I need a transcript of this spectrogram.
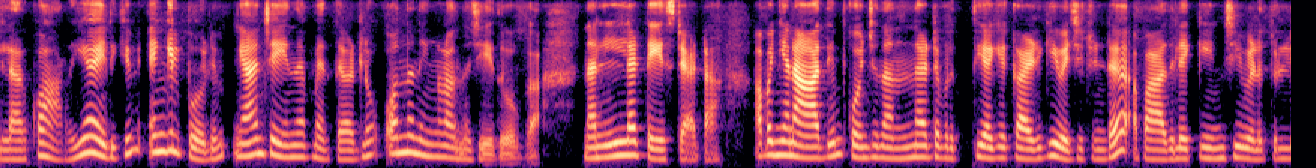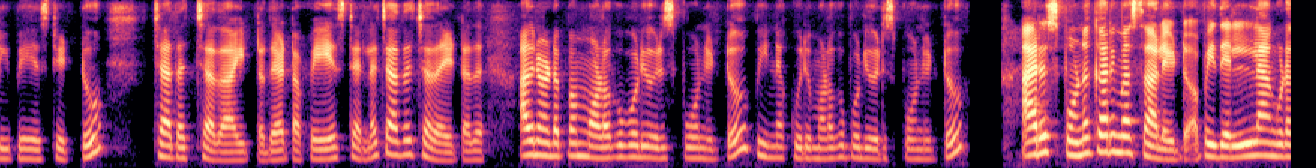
എല്ലാവർക്കും അറിയായിരിക്കും. എങ്കിൽ പോലും ഞാൻ ചെയ്യുന്ന മെത്തേഡിൽ ഒന്ന് നിങ്ങളൊന്ന് ചെയ്ത് നോക്കുക. നല്ല ടേസ്റ്റ് ആട്ടാ. അപ്പം ഞാൻ ആദ്യം കൊഞ്ച് നന്നായിട്ട് വൃത്തിയാക്കി കഴുകി വെച്ചിട്ടുണ്ട്. അപ്പോൾ അതിലേക്ക് ഇഞ്ചി വെളുത്തുള്ളി പേസ്റ്റ് ഇട്ടു. ചതച്ചതായിട്ടത് കേട്ടോ. പേസ്റ്റ് അല്ല ചതച്ചതായിട്ടത്. അതിനോടൊപ്പം മുളക് പൊടി ഒരു സ്പൂൺ ഇട്ടു. പിന്നെ കുരുമുളക് പൊടി ഒരു സ്പൂൺ ഇട്ടു. അര സ്പൂണ് കറി മസാല ഇട്ടു. അപ്പോൾ ഇതെല്ലാം കൂടെ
